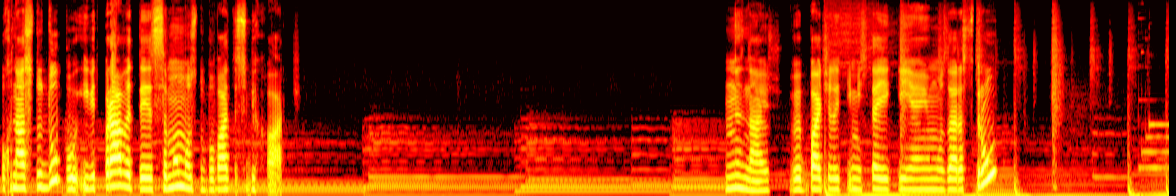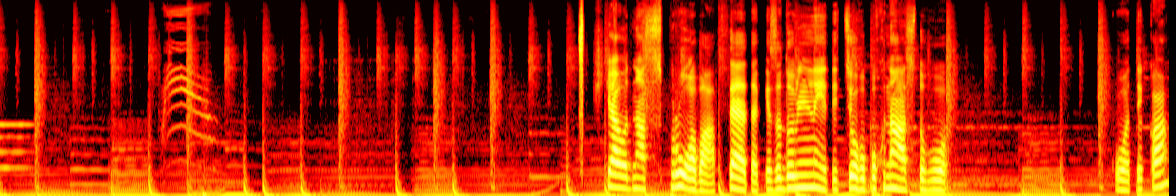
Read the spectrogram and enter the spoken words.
пухнасту дупу і відправити самому здобувати собі харч. Не знаю, ви бачили ті місця, які я йому зараз тру. Ще одна спроба все-таки задовольнити цього пухнастого котика.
